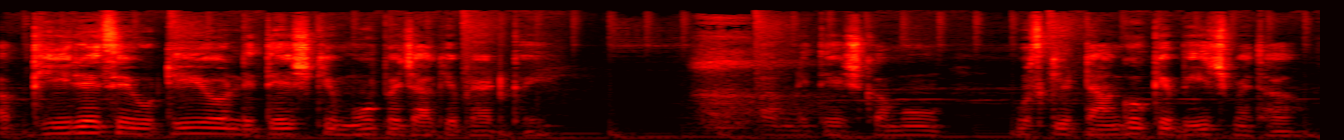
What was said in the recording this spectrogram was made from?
अब धीरे से उठी और नितेश के मुँह पे जाके बैठ गई। अब नितेश का मुँह उसकी टांगों के बीच में था।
